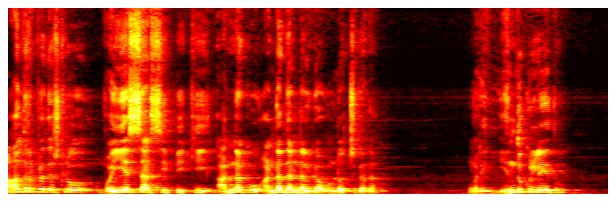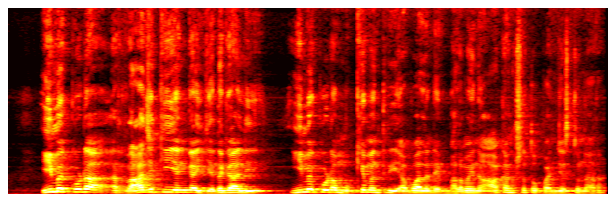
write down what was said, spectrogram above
ఆంధ్రప్రదేశ్లో వైఎస్ఆర్సీపీకి అన్నకు అండదండలుగా ఉండొచ్చు కదా? మరి ఎందుకు లేదు? ఈమె కూడా రాజకీయంగా ఎదగాలి ఈమె కూడా ముఖ్యమంత్రి అవ్వాలనే బలమైన ఆకాంక్షతో పనిచేస్తున్నారా?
